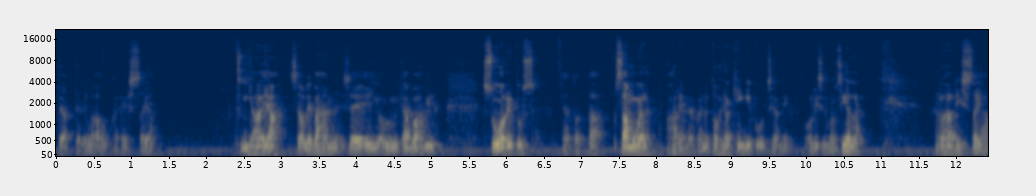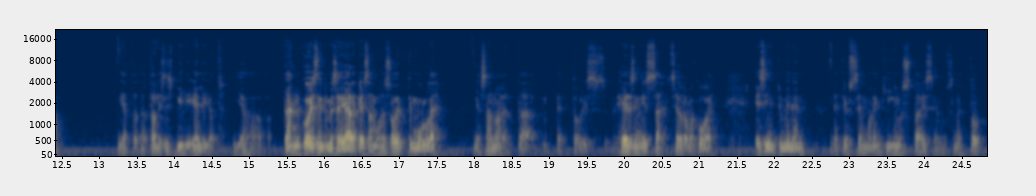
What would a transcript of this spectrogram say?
teatterilla aukkareissa. Ja, ja, ja se oli vähän, se ei ollut mikään vahvin suoritus. Ja tota, Samuel Harjan, joka nyt ohjaa Kinky Bootsia, niin oli silloin siellä raadissa ja ja tota, tämä oli siis Billy Elliot. Ja tämän koesiintymisen jälkeen Samuel soitti mulle ja sanoi, että, että olisi Helsingissä seuraava koe esiintyminen, että jos semmoinen kiinnostaisi. Sanoin, että to,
